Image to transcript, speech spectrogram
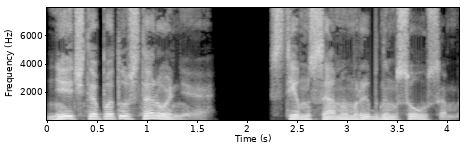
Нечто потустороннее. С тем самым рыбным соусом.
